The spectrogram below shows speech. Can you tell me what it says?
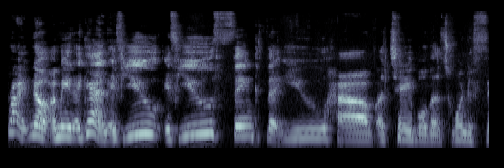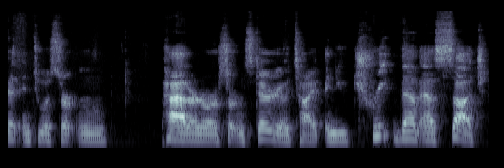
Right. No, I mean again, if you if you think that you have a table that's going to fit into a certain pattern or a certain stereotype and you treat them as such,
